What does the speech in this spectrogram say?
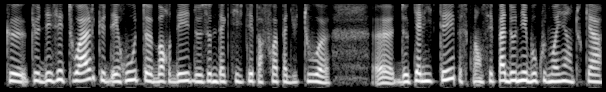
que, que, des étoiles, que des routes bordées de zones d'activité parfois pas du tout de qualité, parce qu'on ne s'est pas donné beaucoup de moyens, en tout cas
